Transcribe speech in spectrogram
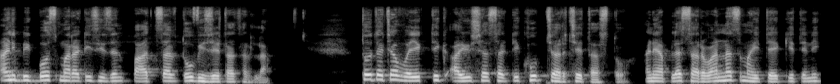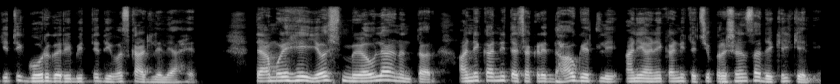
आणि बिग बॉस मराठी सीझन पाचचा तो विजेता ठरला. तो त्याच्या वैयक्तिक आयुष्यासाठी खूप चर्चेत असतो आणि आपल्या सर्वांनाच माहिती आहे की त्यांनी किती गोरगरिबीत ते दिवस काढलेले आहेत. त्यामुळे हे यश मिळवल्यानंतर अनेकांनी त्याच्याकडे धाव घेतली आणि अनेकांनी त्याची प्रशंसा देखील केली.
